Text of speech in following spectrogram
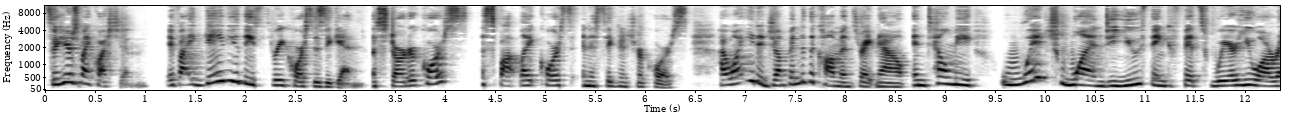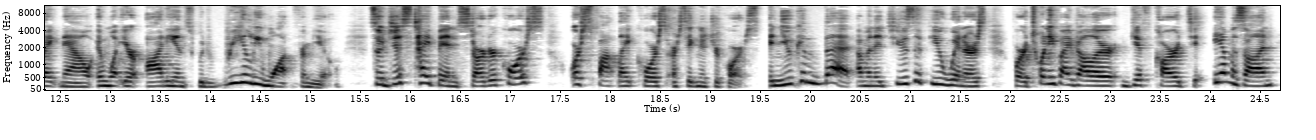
So here's my question. If I gave you these three courses again, a starter course, a spotlight course, and a signature course, I want you to jump into the comments right now and tell me which one do you think fits where you are right now and what your audience would really want from you. So just type in starter course or spotlight course or signature course. And you can bet I'm going to choose a few winners for a $25 gift card to Amazon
